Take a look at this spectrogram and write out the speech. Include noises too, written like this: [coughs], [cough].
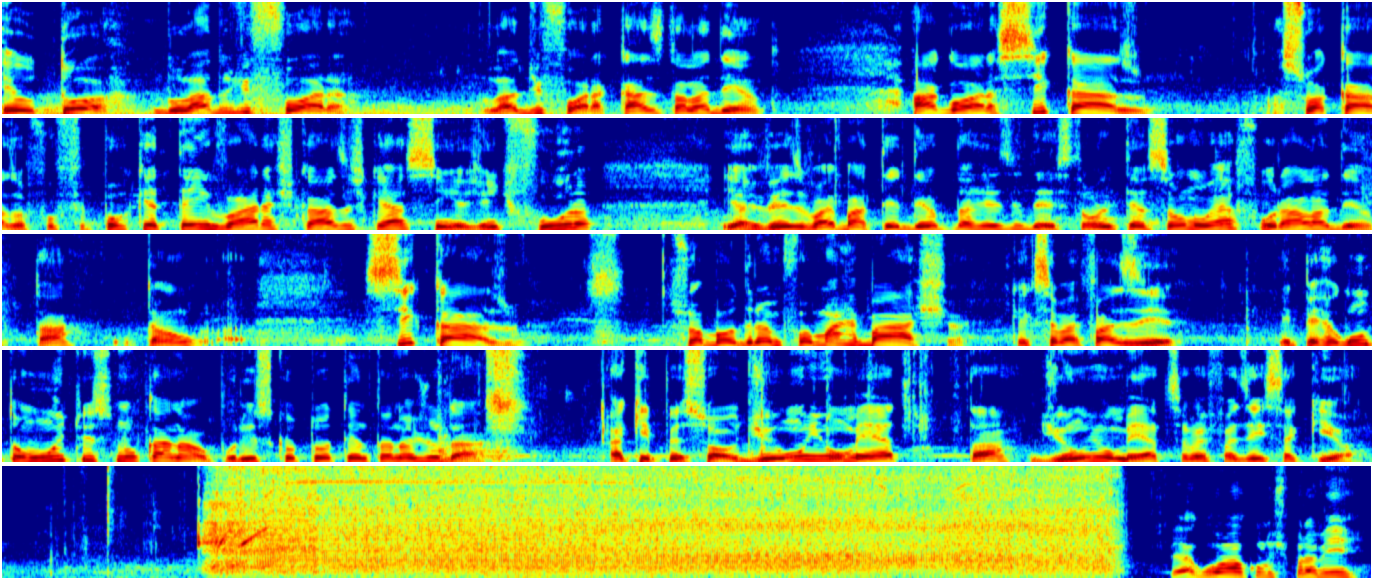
Eu tô do lado de fora, do lado de fora, a casa está lá dentro. Agora, se caso a sua casa porque tem várias casas que é assim, a gente fura e às vezes vai bater dentro da residência. Então a intenção não é furar lá dentro, tá? Então, se caso sua baldrame for mais baixa, o que, que, você vai fazer? Me perguntam muito isso no canal, por isso que eu estou tentando ajudar. Aqui, pessoal, de um em um metro, tá? De um em um metro você vai fazer isso aqui, ó. Pega o óculos para mim.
